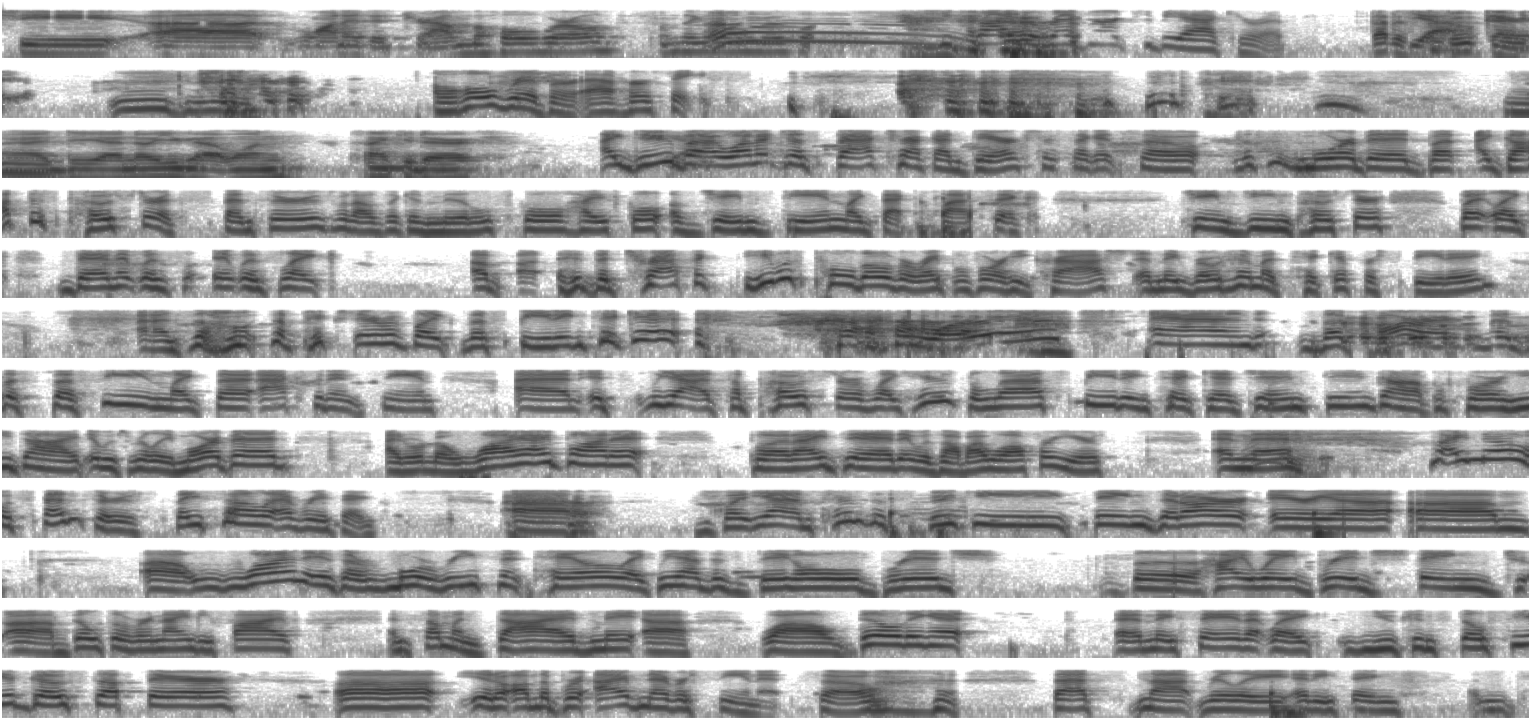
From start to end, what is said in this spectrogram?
she uh, wanted to drown the whole world, something along those lines. She tried a river to be accurate. That is Yeah, spooky. there you hmm A whole river at her face. All right, Dee, I know you got one. Thank you, Derek. I do, but I want to just backtrack on Derek's for a second. So this is morbid, but I got this poster at Spencer's when I was like in middle school, high school of James Dean, like that classic James Dean poster. But like then it was it was like uh, uh, the traffic. He was pulled over right before he crashed, and they wrote him a ticket for speeding. And so it's a picture of like the speeding ticket. what? and the car, the, the the scene, like the accident scene, and it's yeah, it's a poster of like here's the last speeding ticket James Dean got before he died. It was really morbid. I don't know why I bought it, but I did. It was on my wall for years, and then I know Spencer's. They sell everything. Um, but yeah, in terms of spooky things in our area, um, uh, one is a more recent tale. Like we had this big old bridge, the highway bridge thing uh, built over 95, and someone died ma- uh, while building it. And they say that like you can still see a ghost up there, uh, you know, on the bridge. I've never seen it, so that's not really anything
